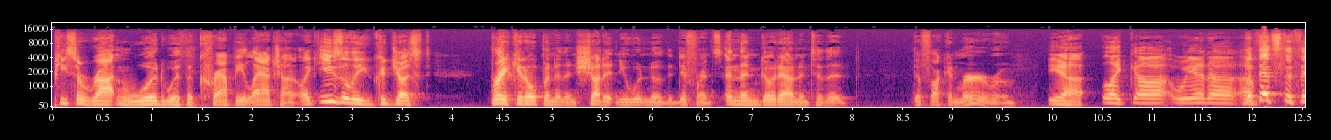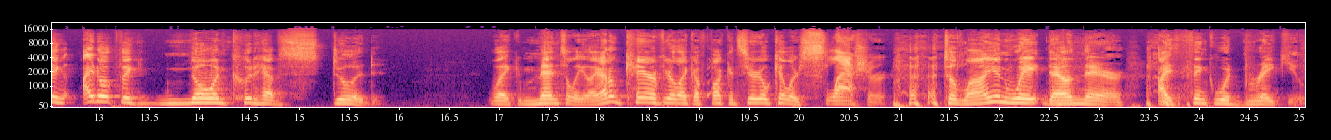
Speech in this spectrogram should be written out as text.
piece of rotten wood with a crappy latch on it. Like easily you could just break it open and then shut it, and you wouldn't know the difference, and then go down into the the fucking murder room. Yeah, like uh, we had a, a But that's the thing. I don't think no one could have stood like mentally. Like I don't care if you're like a fucking serial killer slasher to lie in wait down there. I think would break you.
